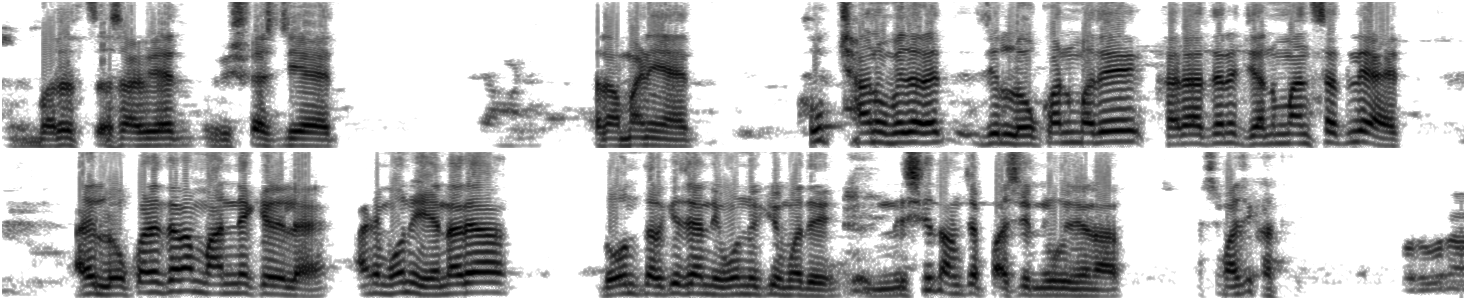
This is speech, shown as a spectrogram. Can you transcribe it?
बरंच साळवे आहेत विश्वासजी आहेत रमाणी आहेत. खूप छान उमेदवार आहेत जे लोकांमध्ये खऱ्या अर्थाने जनमानसातले आहेत आणि लोकांनी त्यांना मान्य केलेलं आहे. आणि म्हणून येणाऱ्या दोन तारखेच्या निवडणुकीमध्ये निश्चित आमच्या पाशी निवडून येणार अशी माझी खात्री. बरोबर.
